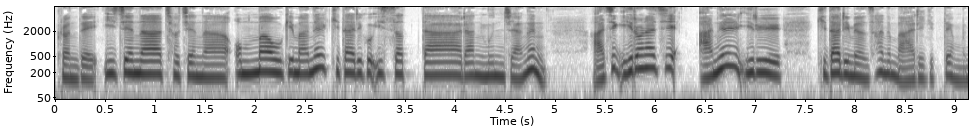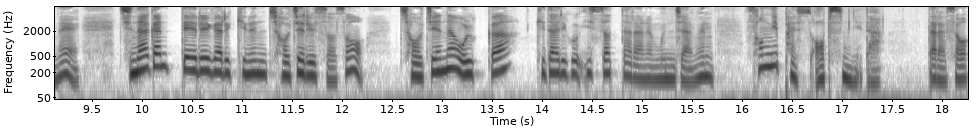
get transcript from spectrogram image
그런데 이제나 저제나 엄마 오기만을 기다리고 있었다란 문장은 아직 일어나지 않을 일을 기다리면서 하는 말이기 때문에 지나간 때를 가리키는 저제를 써서 저제나 올까 기다리고 있었다라는 문장은 성립할 수 없습니다. 따라서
